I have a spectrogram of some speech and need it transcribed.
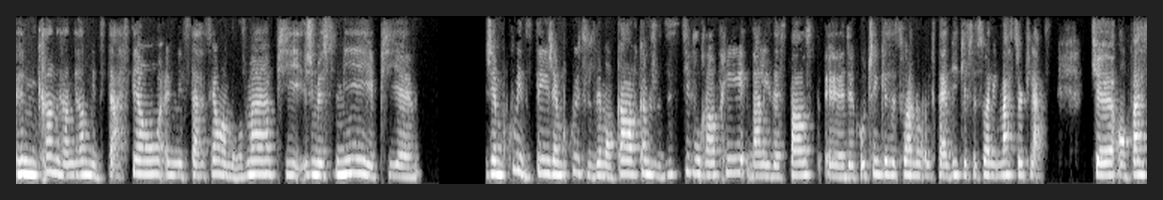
une grande, grande, grande méditation, une méditation en mouvement, puis je me suis mis, puis euh, j'aime beaucoup méditer, j'aime beaucoup utiliser mon corps. Comme je vous dis, si vous rentrez dans les espaces euh, de coaching, que ce soit Nourrir ta vie, que ce soit les masterclass, qu'on fasse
